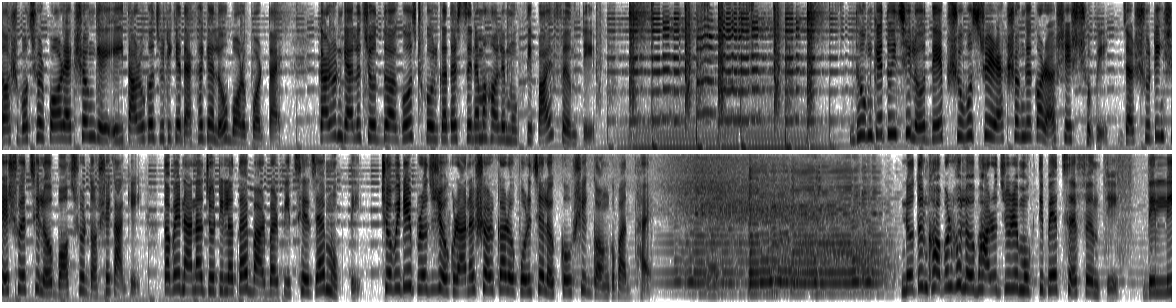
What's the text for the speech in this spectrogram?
দশ বছর পর একসঙ্গে এই তারকা জুটিকে দেখা গেল বড় পর্দায়। কারণ গেল চোদ্দ আগস্ট কলকাতার সিনেমা হলে মুক্তি পায় ফিল্মটি। ধূমকেতুই ছিল দেব শুভশ্রীর একসঙ্গে করা শেষ ছবি, যার শুটিং শেষ হয়েছিল বছর দশেক আগে। তবে নানা জটিলতায় বারবার পিছিয়ে যায় মুক্তি। ছবিটির প্রযোজক রানা সরকার ও পরিচালক কৌশিক গঙ্গোপাধ্যায়। নতুন খবর হলো, ভারত জুড়ে মুক্তি পেয়েছে ফিল্মটি। দিল্লি,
